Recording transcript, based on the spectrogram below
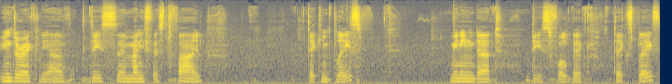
indirectly have this uh, manifest file taking place meaning that this fallback takes place.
